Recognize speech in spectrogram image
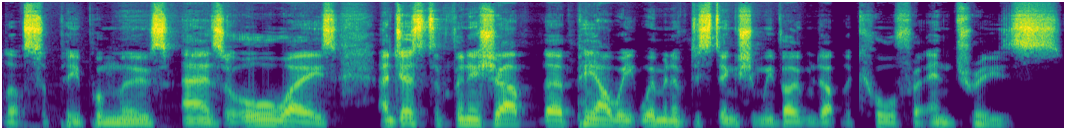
lots of people moves as always. And just to finish up, the PR Week Women of Distinction, we've opened up the call for entries.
